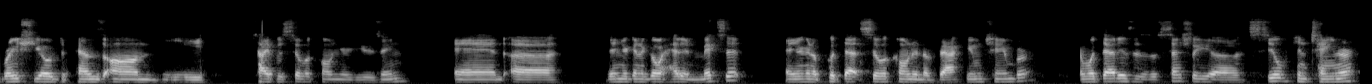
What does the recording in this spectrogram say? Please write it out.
ratio depends on the type of silicone you're using, and uh, then you're going to go ahead and mix it, and you're going to put that silicone in a vacuum chamber. And what that is is essentially a sealed container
